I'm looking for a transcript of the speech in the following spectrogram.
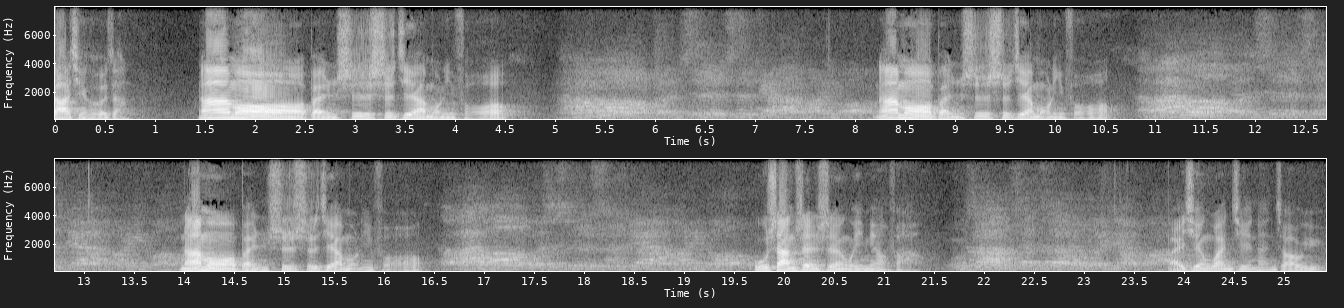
大家请合掌。南无本师释迦牟尼佛。南无本师释迦牟尼佛。南无本师释迦牟尼佛。无上甚深微妙法。百千万劫难遭遇。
